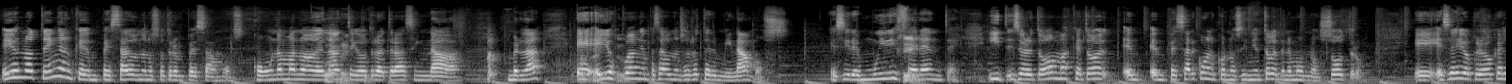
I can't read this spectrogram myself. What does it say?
ellos no tengan que empezar donde nosotros empezamos, con una mano adelante y otra atrás sin nada, ¿verdad? Eh, ellos puedan empezar donde nosotros terminamos. Es decir, es muy diferente. Y, sobre todo, más que todo, em, empezar con el conocimiento que tenemos nosotros. Eh, ese yo creo que es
